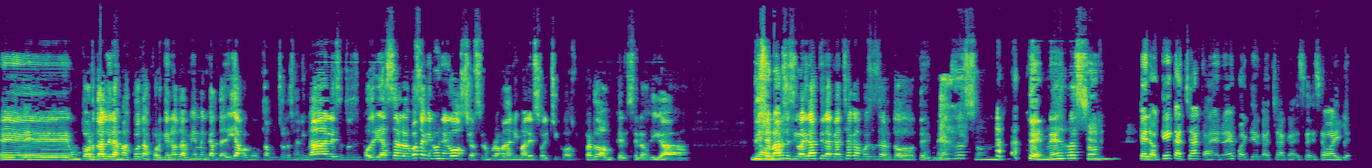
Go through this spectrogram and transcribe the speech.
eh, un portal de las mascotas, porque no, también me encantaría, porque me gustan mucho los animales, entonces podría hacerlo. Lo que pasa es que no es negocio hacer un programa de animales hoy, chicos, perdón que se los diga. Dice No, no. Marce, si bailaste la cachaca puedes hacer todo. Tenés razón, tenés razón. Pero qué cachaca, ¿eh? No es cualquier cachaca ese, ese baile.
